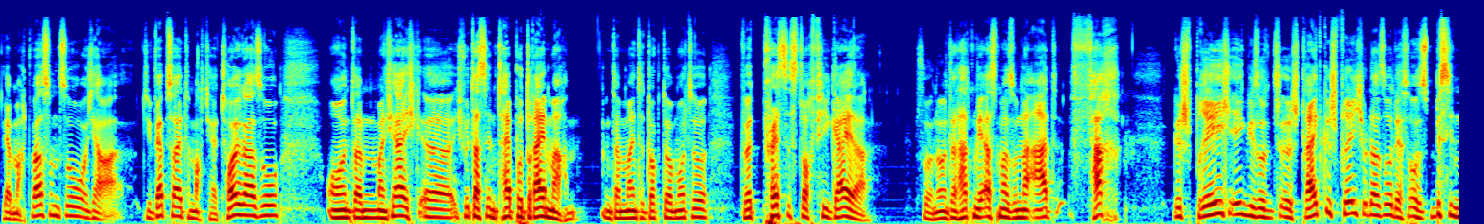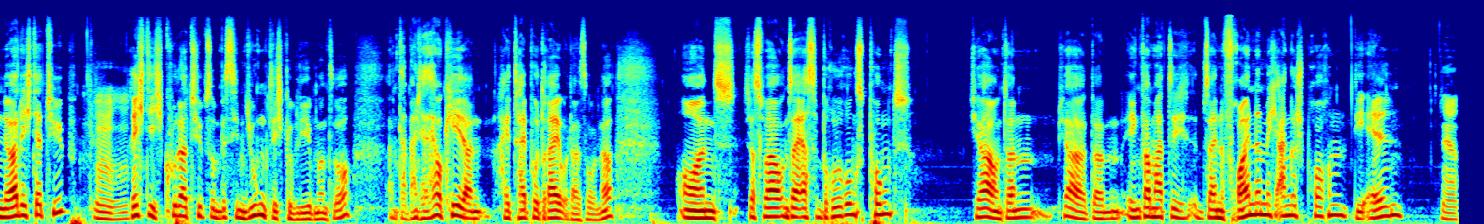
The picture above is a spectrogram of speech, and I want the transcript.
wer macht was und so. Und ja, die Webseite macht ja Tolga so. Und dann meinte ich, ja, ich, äh, ich würde das in Typo 3 machen. Und dann meinte Dr. Motte, WordPress ist doch viel geiler. So, ne? Und dann hatten wir erstmal so eine Art Fach, Gespräch, irgendwie so ein äh, Streitgespräch oder so. Der ist auch ein bisschen nerdig, der Typ. Mhm. Richtig cooler Typ, so ein bisschen jugendlich geblieben und so. Und da meinte er, ja, okay, dann halt Typo 3 oder so, ne? Und das war unser erster Berührungspunkt. Ja, und dann, ja, dann irgendwann hat sich seine Freundin mich angesprochen, die Ellen. Ja.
